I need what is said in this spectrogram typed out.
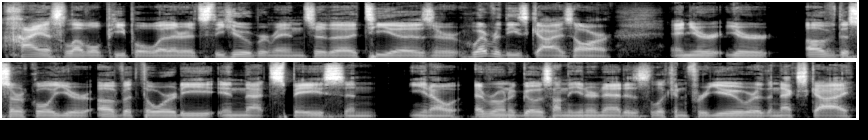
highest level people whether it's the hubermans or the tias or whoever these guys are and you're you're of the circle you're of authority in that space and you know everyone who goes on the internet is looking for you or the next guy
